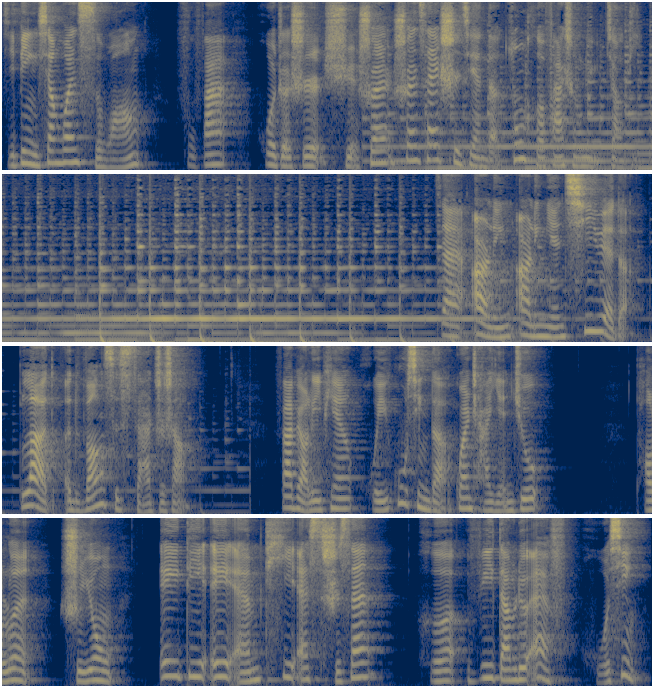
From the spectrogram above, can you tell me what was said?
疾病相关死亡、复发或者是血栓栓塞事件的综合发生率较低。在二零二零年七月的《Blood Advances》杂志上，发表了一篇回顾性的观察研究，讨论使用 ADAMTS 十三和 VWF 活性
